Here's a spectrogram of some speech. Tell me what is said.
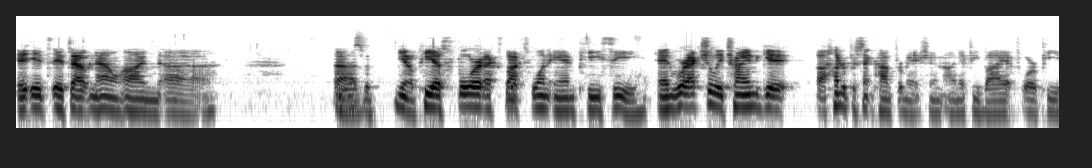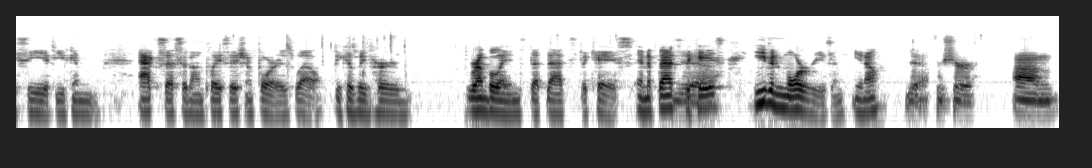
it, it's it's out now on uh, the you know PS4, Xbox One, and PC, and we're actually trying to get 100% confirmation on if you buy it for PC, if you can access it on PlayStation 4 as well, because we've heard rumblings that that's the case. And if that's the case, even more reason, you know? Yeah, for sure. Um,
